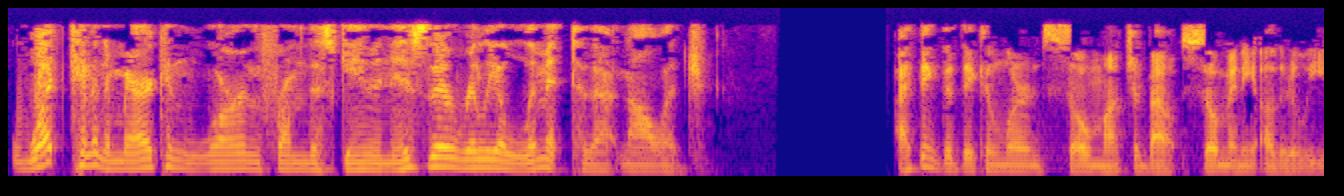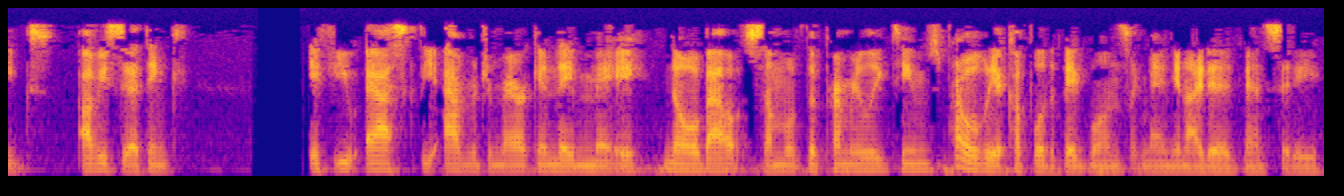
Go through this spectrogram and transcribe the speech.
What can an American learn from this game and is there really a limit to that knowledge? I think that they can learn so much about so many other leagues. Obviously, I think if you ask the average American, they may know about some of the Premier League teams, probably a couple of the big ones like Man United, Man City.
